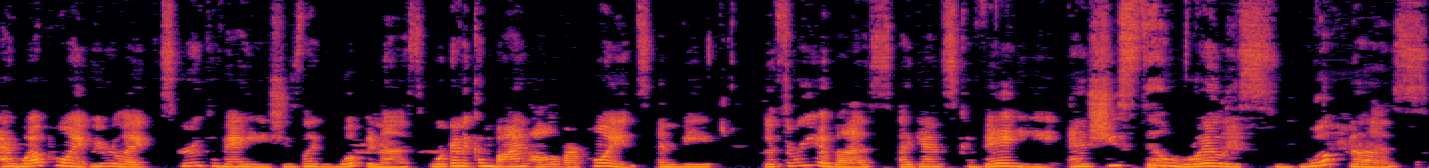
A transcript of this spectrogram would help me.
at one point, we were like, screw Kavehi, she's like whooping us. We're gonna combine all of our points and be the three of us against Kavehi, and she still royally whooped us.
